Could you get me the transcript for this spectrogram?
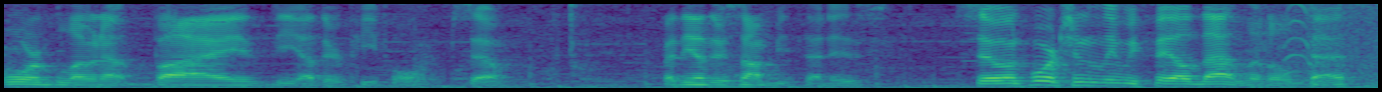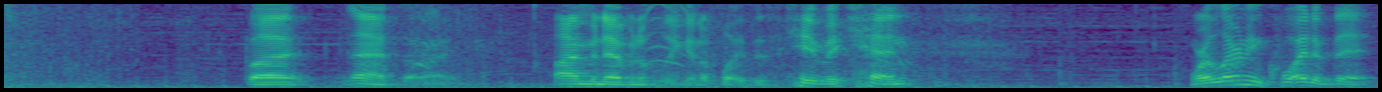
or blown up by the other people. So, by the other zombies, that is. So, unfortunately, we failed that little test. But, that's alright. I'm inevitably going to play this game again. We're learning quite a bit.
